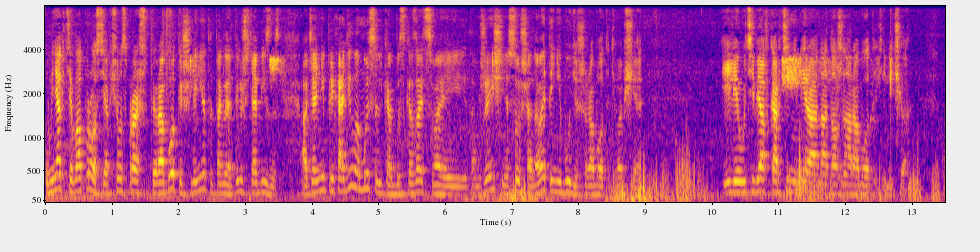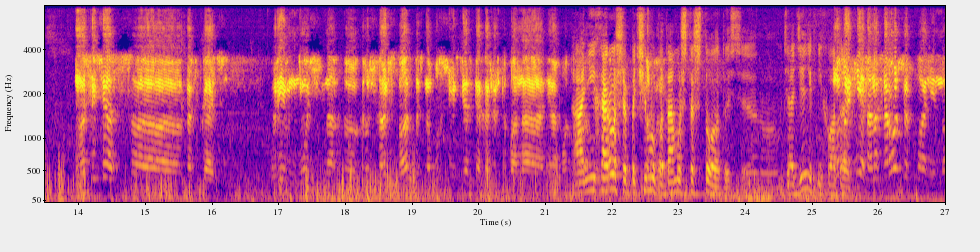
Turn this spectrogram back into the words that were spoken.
у меня к тебе вопрос, я почему спрашиваю, ты работаешь или нет и так далее, ты говоришь, у тебя бизнес. А у тебя не приходила мысль, как бы, сказать своей, там, женщине, слушай, а давай ты не будешь работать вообще? Или у тебя в картине мира она должна работать, или что? Ну, сейчас, э, как сказать, время не очень, э, короче, хорошая ситуация, то есть на будущем, естественно, я хочу, чтобы она не работала. Они хорошие, почему? Потому что что? То есть, э, ну, у тебя денег не хватает? Ну, то есть, нет, она хорошая в плане, но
